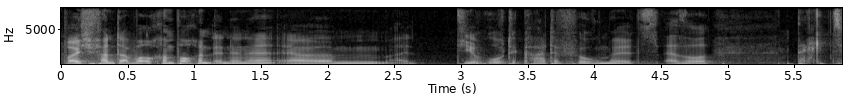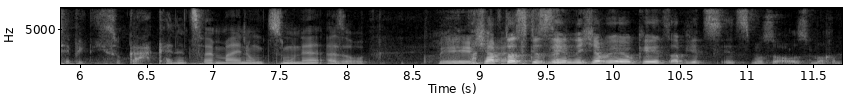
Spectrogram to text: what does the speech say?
Boah, ich fand aber auch am Wochenende, ne, ähm, die rote Karte für Hummels. Also, da gibt es ja wirklich so gar keine zwei Meinungen zu, ne? Also. Nee, ich habe das gesehen, ich habe ja, okay, jetzt ab jetzt, jetzt musst du ausmachen.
